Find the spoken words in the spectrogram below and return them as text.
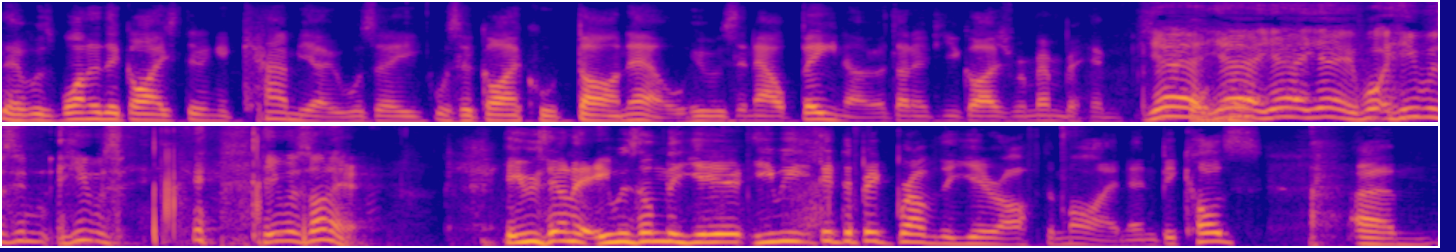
there was one of the guys doing a cameo was a was a guy called Darnell who was an albino. I don't know if you guys remember him. Yeah, yeah, yeah, yeah. What he was in he was he was on it. He was on it. He was on the year. He did the Big Brother the year after mine, and because um,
